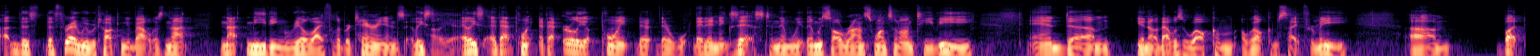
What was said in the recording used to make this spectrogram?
uh, this. The thread we were talking about was not not meeting real life libertarians. At least, Oh, yeah. at least at that point, at that early point, there, there they didn't exist. And then we then we saw Ron Swanson on TV, and um, you know that was a welcome a welcome sight for me. Um, but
